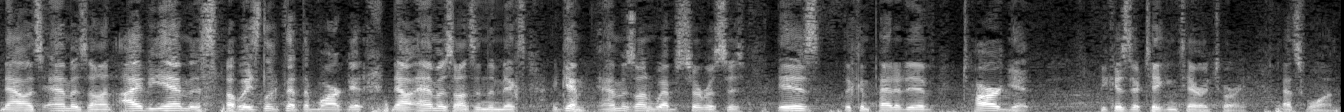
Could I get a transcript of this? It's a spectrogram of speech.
Now it's Amazon. IBM has always looked at the market. Now Amazon's in the mix. Again, Amazon Web Services is the competitive target because they're taking territory. That's one.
